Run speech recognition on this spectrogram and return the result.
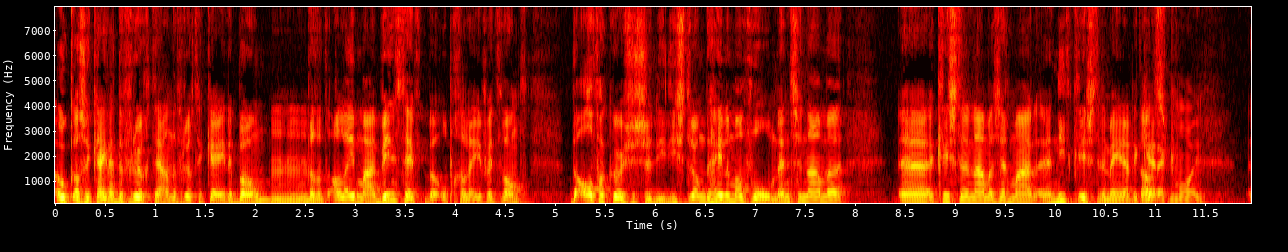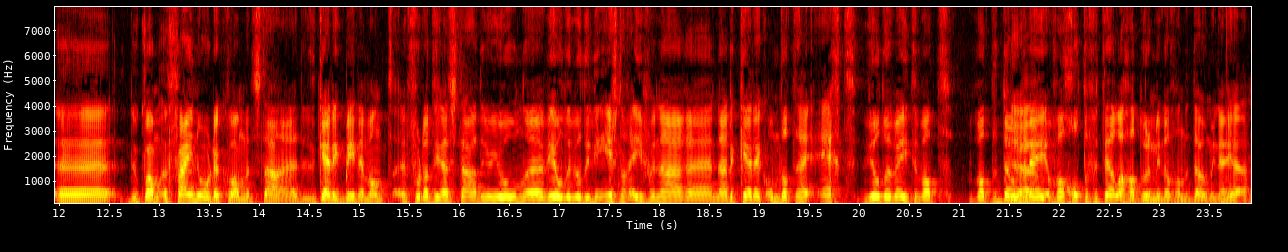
ook als ik kijk naar de vruchten, aan de vruchten ken je de boom, Mhm. dat het alleen maar winst heeft opgeleverd. Want de alfa-cursussen, die, die stroomden helemaal vol. Mensen namen, christenen namen zeg maar niet-christenen mee naar de dat kerk. is mooi. Eh, er kwam een Feyenoorder kwam het sta- de kerk binnen. Want eh, voordat hij naar het stadion eh, wilde, wilde hij eerst nog even naar, eh, naar de kerk. Omdat hij echt wilde weten wat, wat de dominee, Ja. of wat God te vertellen had door middel van de dominee. Ja, Dan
